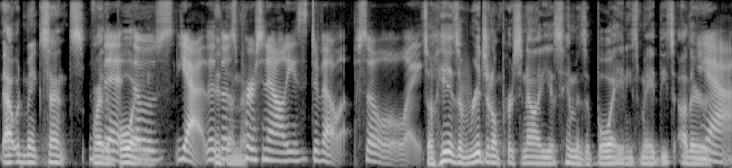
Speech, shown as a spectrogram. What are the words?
that would make sense. Why the that boy? those yeah that those done that. personalities develop. So like so his original personality is him as a boy, and he's made these other. yeah,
